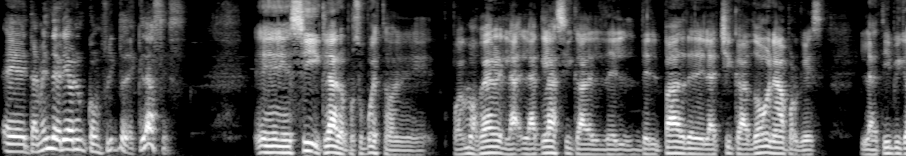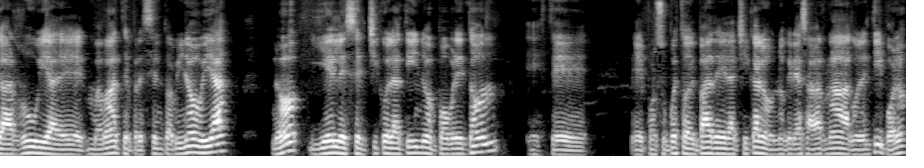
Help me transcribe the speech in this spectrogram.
eh, también debería haber un conflicto de clases. Eh, sí, claro, por supuesto. eh, podemos ver la, la clásica del, del, del padre de la chica Donna, porque es la típica rubia de mamá, te presento a mi novia, ¿no? Y él es el chico latino pobretón, este, eh, por supuesto el padre de la chica no, no quería saber nada con el tipo, ¿no?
